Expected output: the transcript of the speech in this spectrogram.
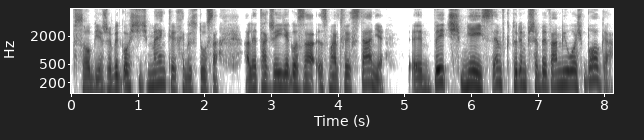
w sobie, żeby gościć mękę Chrystusa, ale także i Jego zmartwychwstanie. Y, być miejscem, w którym przebywa miłość Boga.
